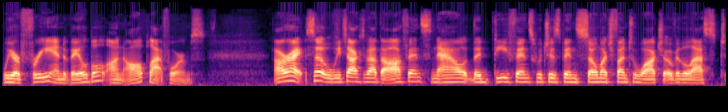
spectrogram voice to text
We are free and available on all platforms. All right, so we talked about the offense. Now the defense, which has been so much fun to watch over the last,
